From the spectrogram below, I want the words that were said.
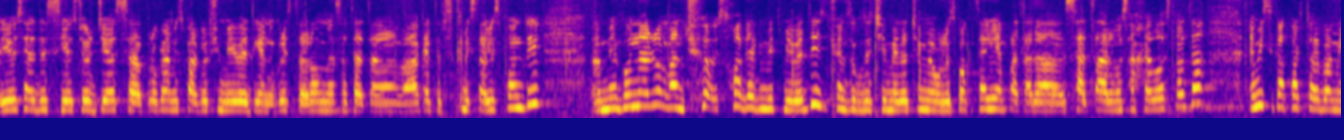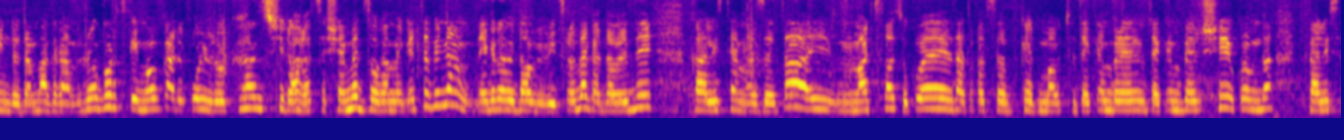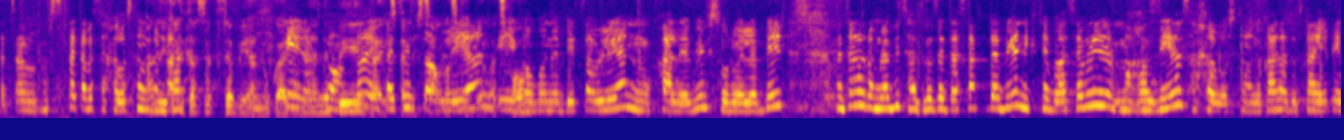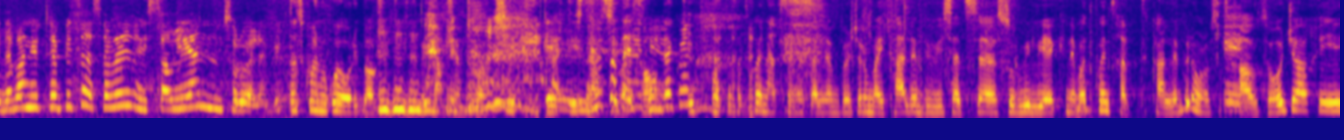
USAID-ის CS ჯორჯიას პროგრამის ფარგლებში მივედიან უკრეს რომელსაც აკეთებს კრისტალის ფონდი მეგონა რომ ან სხვა გეგმით მივედი ჩვენ ზუგდიდში მე და ჩემი მეუღლეს გვაქვს ძალიან პატარა საწარმო სახელოსნო და იმის გაფართოება მინდოდა მაგრამ როგორც კი მოვკარიყული რომ განსში რაღაცა შემეძლო გამეკეთებინა ეგრევე დავივიწრე და გადავედი გალის თემაზე და აი მართლაც უკვე სადღაც გეგმავთ დეკემბერ დეკემბერში უკვე უნდა გალის საწარმო პატარა სახელოსნო ანუ იქაც გასაკეთებიან ნუ ადამიანები დაიწყებს სწავლას კიდევაც ხო? კი, გოგონები სწავლიან, ნუ ხალები, სურველები და რომლები რომლებიც ადგილზე დასაქმდებიან, იქნება ასევე მაღაზია სახელოსნო, ანუ გადადაც გაიყიდება ნივთები და ასევე ისწავლიან მსურველები. და თქვენ უკვე ორი ბავშვი იქნებით ამ შემთხვევაში. ერთის ნაცვლად ხო? და კითხოთ, ხო თქვენ ახსენეთ ძალიან ბევრი რომ აი ქალები, ვისაც სურვილია ექნება, თქვენ ხართ ქალები, რომელსაც ყავს ოჯახი,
